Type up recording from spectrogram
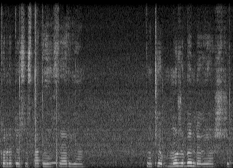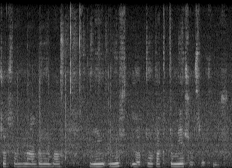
Skoro to jest ostatnia seria. Znaczy, może będę jeszcze czasem nagrywał. Już, no to tak co miesiąc jak już.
